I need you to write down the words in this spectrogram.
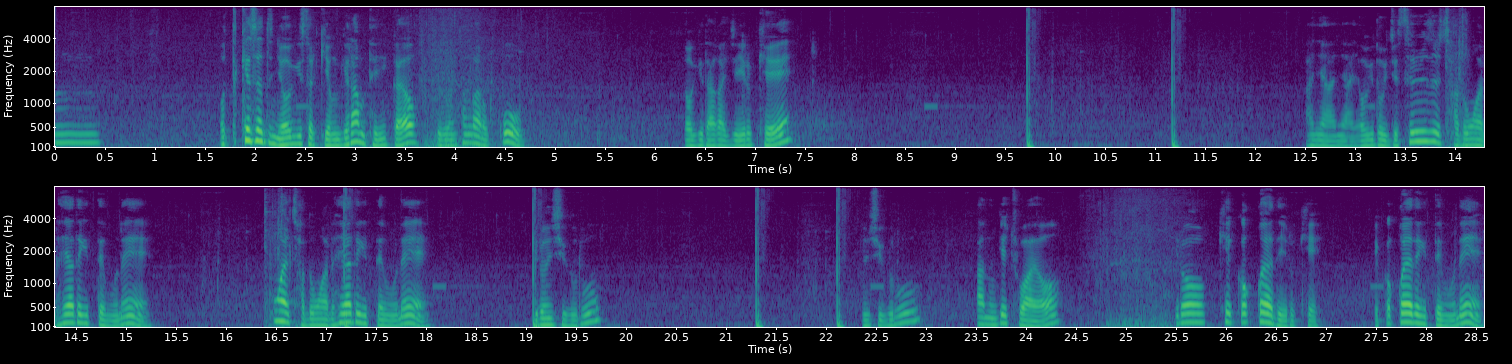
음. 어떻게 해서든 여기서 이렇게 연결하면 되니까요. 그건 상관없고. 여기다가 이제 이렇게. 아니야 아니야. 여기도 이제 슬슬 자동화를 해야 되기 때문에. 통할 자동화를 해야 되기 때문에. 이런 식으로. 이런 식으로 하는 게 좋아요. 이렇게 꺾어야 돼 이렇게. 이렇게 꺾어야 되기 때문에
